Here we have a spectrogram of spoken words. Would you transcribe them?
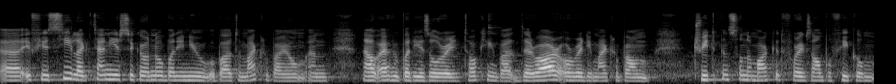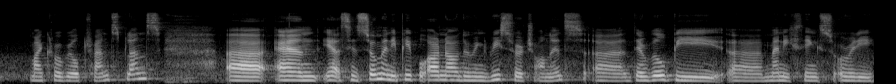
Uh, if you see like 10 years ago nobody knew about the microbiome and now everybody is already talking about there are already microbiome treatments on the market for example fecal microbial transplants mm -hmm. Uh, and yeah, since so many people are now doing research on it, uh, there will be uh, many things already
